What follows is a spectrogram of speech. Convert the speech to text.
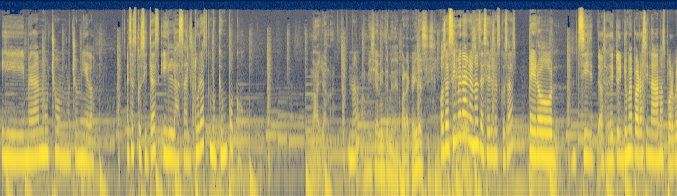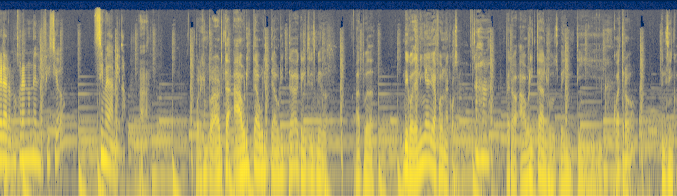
Y me dan mucho, mucho miedo. Esas cositas y las alturas como que un poco, No, yo no. ¿no? A mí sí aviéntame del paracaídas y sí. O sea, sí me dan ganas de hacer esas cosas, pero sí, o sea, si tú- yo me paro así nada más por ver a lo mejor en un edificio, sí me da miedo. Ah. Por ejemplo, ahorita, ahorita, ahorita, ahorita, ¿a qué le tienes miedo? A tu edad. Digo, de niña ya fue una cosa. Ajá. Pero ahorita a los 24, 25,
